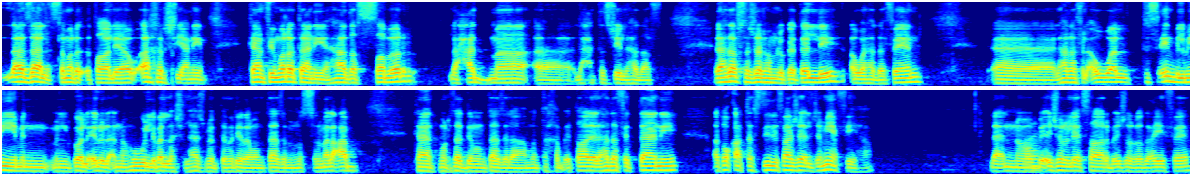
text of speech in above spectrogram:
لا زال استمرت إيطاليا. وآخر شيء يعني كان في مرة ثانية هذا الصبر لحد ما لحد تسجيل الهدف. الهدف سجلهم لوكاتيلي أول هدفين. الهدف الأول 90% من من الجول له لأنه هو اللي بلش الهجمة بتمريرة ممتازة من نص الملعب. كانت مرتدة ممتازة لمنتخب إيطاليا. الهدف الثاني أتوقع تسديده فاجئ الجميع فيها لأنه. بإجره اليسار بإجره ضعيفة.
